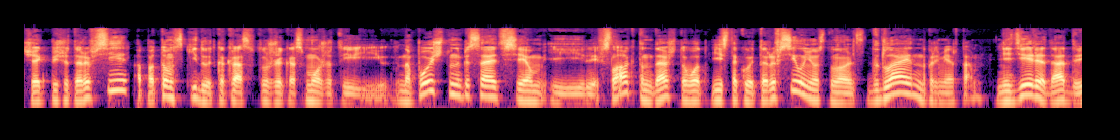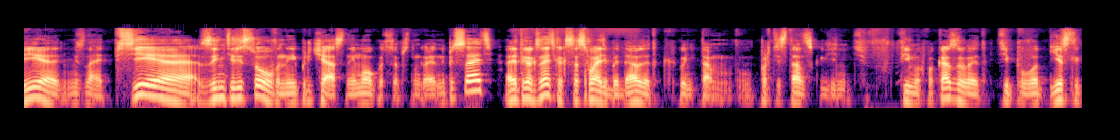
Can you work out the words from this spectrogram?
человек пишет RFC, а потом скидывает как раз, вот уже как раз может и на почту написать всем, или в Slack, там, да, что вот есть такой-то RFC, у него устанавливается дедлайн, например, там, неделя, да, две, не знаю, все заинтересованные и причастные могут, собственно говоря, написать. А это как, знаете, как со свадьбой, да, вот это какой-нибудь там протестантский где-нибудь в фильмах показывает, типа вот, если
